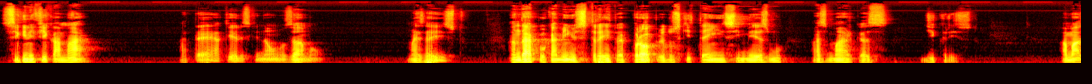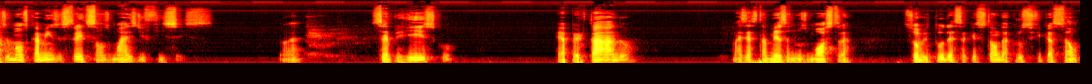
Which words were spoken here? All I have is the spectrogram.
Significa amar até aqueles que não nos amam. Mas é isto. Andar por caminho estreito é próprio dos que têm em si mesmo as marcas de Cristo. Amados irmãos, caminhos estreitos são os mais difíceis não é? Sempre risco, é apertado, mas esta mesa nos mostra, sobretudo, essa questão da crucificação.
